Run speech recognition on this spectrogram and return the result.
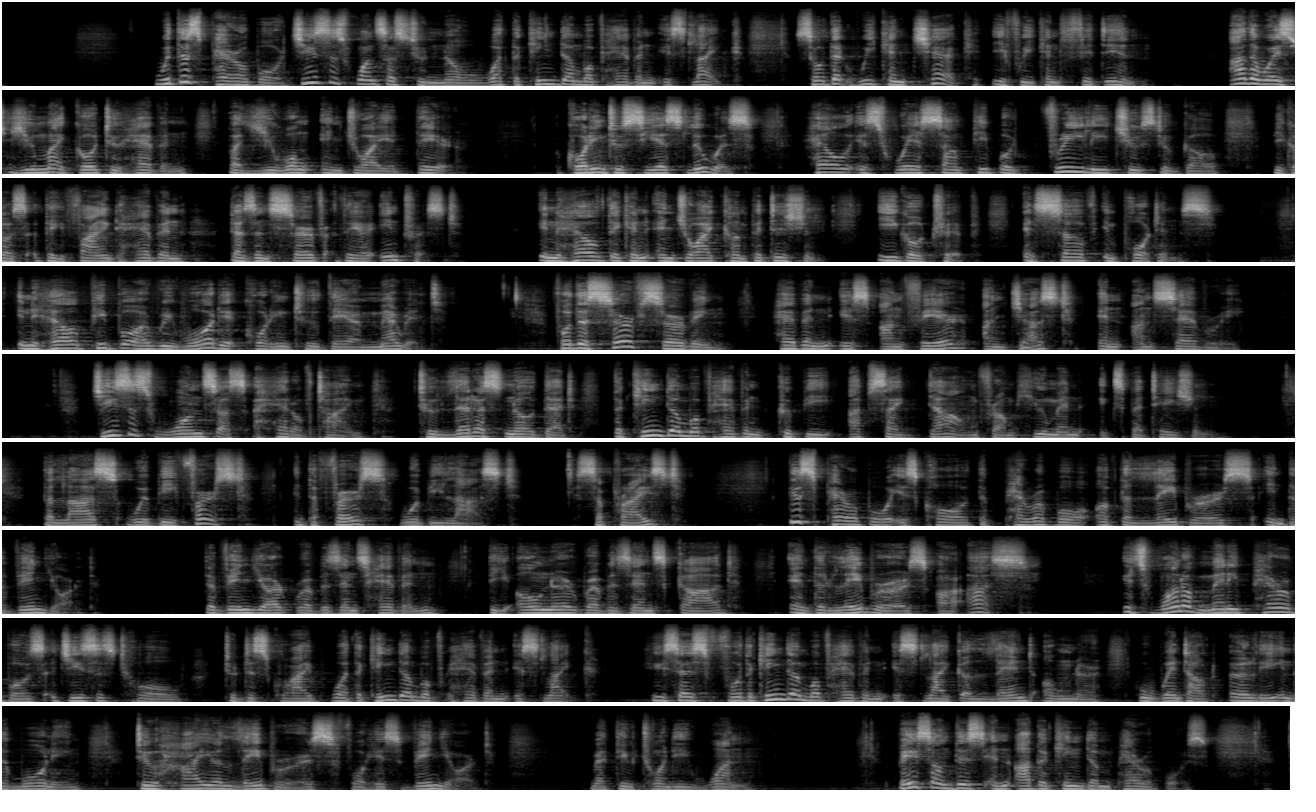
With this parable, Jesus wants us to know what the kingdom of heaven is like so that we can check if we can fit in. Otherwise, you might go to heaven, but you won't enjoy it there. According to C.S. Lewis, hell is where some people freely choose to go because they find heaven doesn't serve their interest. In hell, they can enjoy competition, ego trip, and self importance. In hell, people are rewarded according to their merit. For the self serving, heaven is unfair, unjust, and unsavory. Jesus warns us ahead of time to let us know that the kingdom of heaven could be upside down from human expectation. The last will be first, and the first will be last. Surprised? This parable is called the parable of the laborers in the vineyard. The vineyard represents heaven, the owner represents God, and the laborers are us. It's one of many parables Jesus told to describe what the kingdom of heaven is like. He says, For the kingdom of heaven is like a landowner who went out early in the morning to hire laborers for his vineyard. Matthew 21. Based on this and other kingdom parables,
